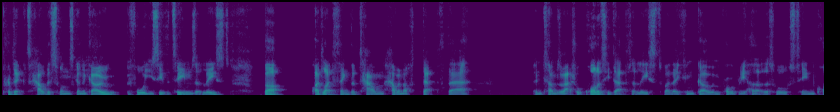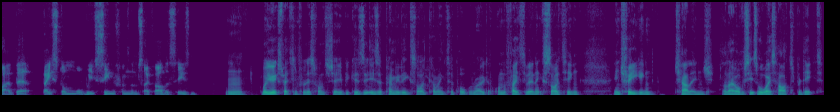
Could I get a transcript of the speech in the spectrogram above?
predict how this one's going to go before you see the teams at least. But I'd like to think that Town have enough depth there in terms of actual quality depth, at least, where they can go and probably hurt this Wolves team quite a bit based on what we've seen from them so far this season. Mm. What are you expecting from this one, Stu? Because it is a Premier League side coming to Portman Road. On the face of it, an exciting, intriguing challenge. Although obviously it's always hard to predict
